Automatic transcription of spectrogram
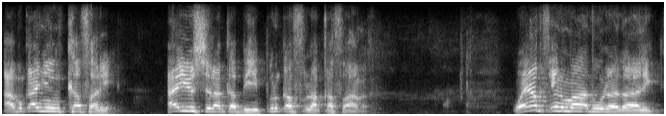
abuka ñin kafari an yusraka bihi pour ka fula kafama. Wa yahfir ma duna dhalik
